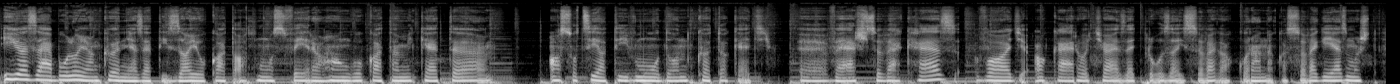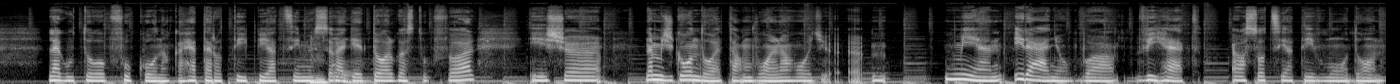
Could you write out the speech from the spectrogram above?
Igazából olyan környezeti zajokat, atmoszféra hangokat, amiket ö, asszociatív módon kötök egy ö, versszöveghez, vagy akár, hogyha ez egy prózai szöveg, akkor annak a szövegéhez. Most legutóbb Foucault-nak a Heterotípia című szövegét dolgoztuk föl, és nem is gondoltam volna, hogy milyen irányokba vihet asszociatív módon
